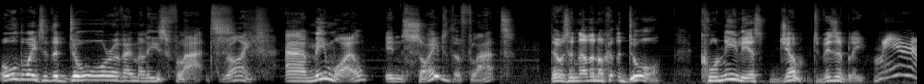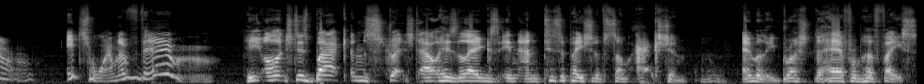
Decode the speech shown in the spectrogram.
all the way to the door of Emily's flat. Right. And meanwhile, inside the flat, there was another knock at the door. Cornelius jumped visibly. Meow! It's one of them. He arched his back and stretched out his legs in anticipation of some action. Oh. Emily brushed the hair from her face,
